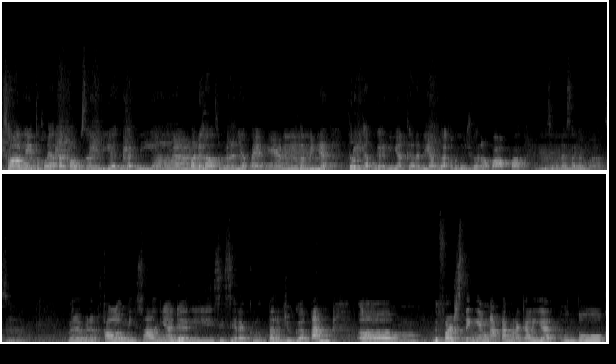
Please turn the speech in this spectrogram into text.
soalnya itu kelihatan kalau misalnya dia nggak niat Nah. padahal sebenarnya dia pengen gitu Hmm. tapi dia terlihat nggak niat karena dia nggak menunjukkan apa-apa itu sebenarnya Hmm. sayang banget sih Hmm. Benar-benar. Kalau misalnya dari sisi rekruter juga kan um, the first thing yang akan mereka lihat untuk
